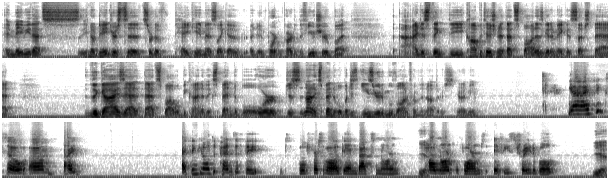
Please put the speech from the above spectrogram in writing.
and maybe that's you know dangerous to sort of peg him as like a, an important part of the future. But I just think the competition at that spot is going to make it such that the guys at that spot will be kind of expendable, or just not expendable, but just easier to move on from than others. You know what I mean? Yeah, I think so. Um, I I think it all depends if they. Well, first of all, again, back to Norm. Yeah. How Norm performs, if he's tradable, Yeah.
